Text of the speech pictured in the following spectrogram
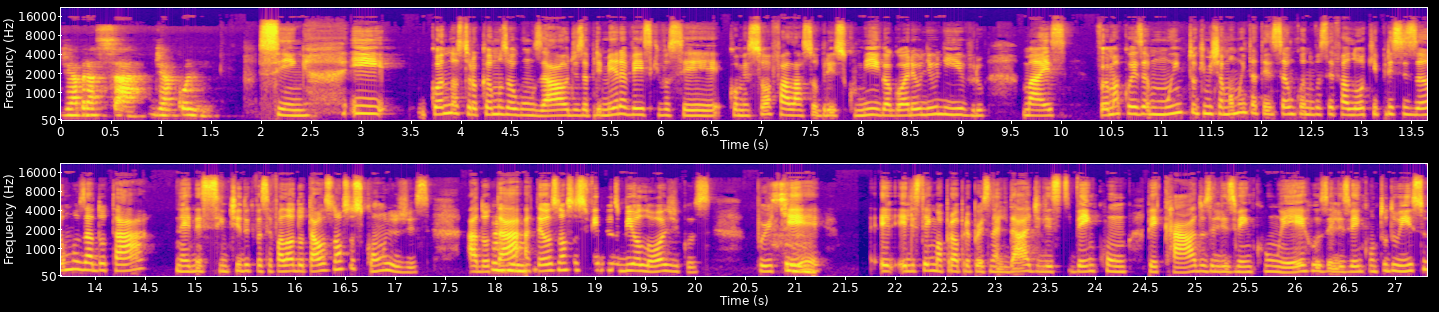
de abraçar, de acolher. Sim. E quando nós trocamos alguns áudios, a primeira vez que você começou a falar sobre isso comigo, agora eu li o livro, mas foi uma coisa muito que me chamou muita atenção quando você falou que precisamos adotar né, nesse sentido que você falou, adotar os nossos cônjuges, adotar uhum. até os nossos filhos biológicos, porque Sim. eles têm uma própria personalidade, eles vêm com pecados, eles vêm com erros, eles vêm com tudo isso,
